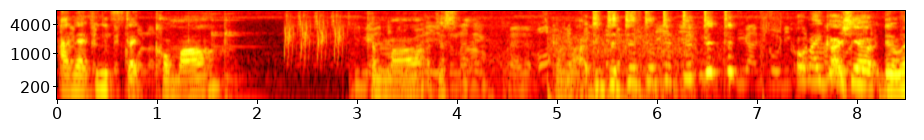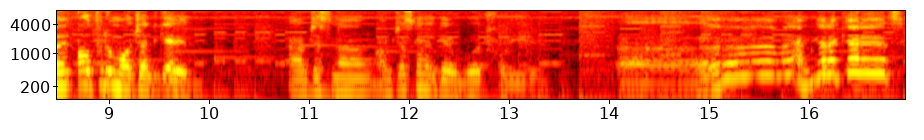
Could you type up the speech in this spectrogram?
And I think it's like comma. Comma just now. Come on. Oh my gosh, yeah, they went all through the mall trying to get it. I'm just now, I'm just gonna get a word for you. Uh, I'm gonna get it.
